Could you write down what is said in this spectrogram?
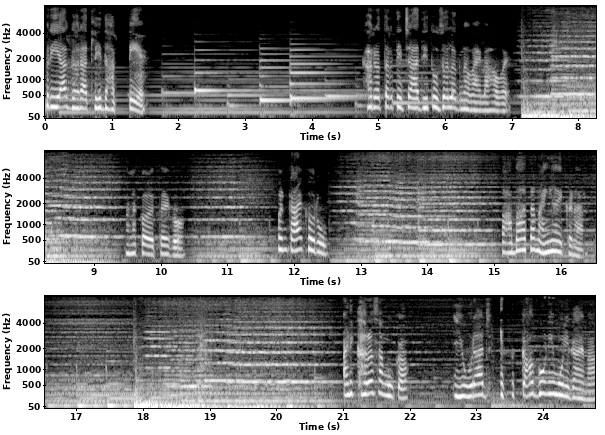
प्रिया घरातली धाकटी आहे. खर तर तिच्या आधी तुझं लग्न व्हायला हवंय. मला कळतंय ग. पण काय करू? बाबा आता नाही ऐकणार. आणि खरं सांगू का? युवराज इतका गुणी मुलगा आहे ना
